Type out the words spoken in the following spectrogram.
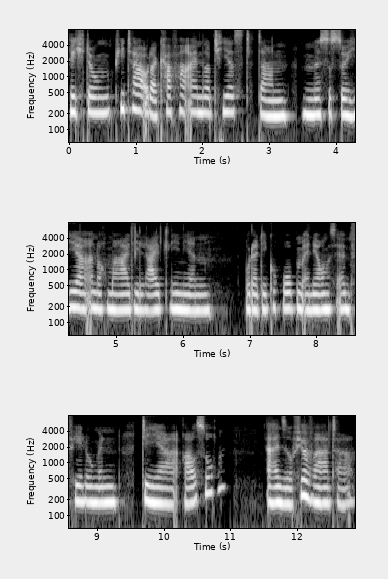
Richtung Pita oder Kapha einsortierst, dann müsstest du hier nochmal die Leitlinien oder die groben Ernährungsempfehlungen dir raussuchen. Also für Vata,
